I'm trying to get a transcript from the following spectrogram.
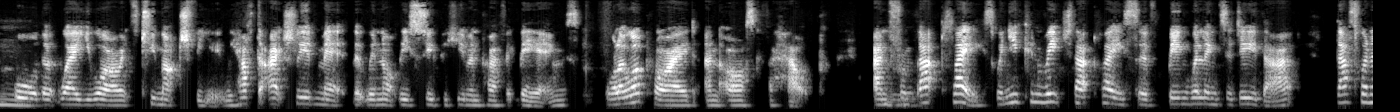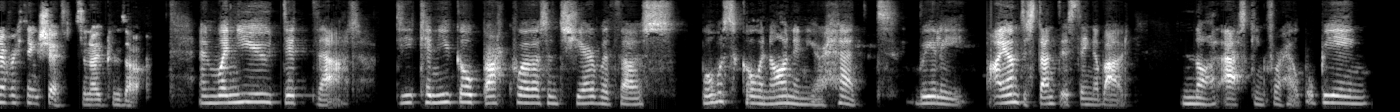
Mm. Or that where you are, it's too much for you. We have to actually admit that we're not these superhuman perfect beings, swallow our pride, and ask for help. And mm. from that place, when you can reach that place of being willing to do that, that's when everything shifts and opens up. And when you did that, you, can you go back with us and share with us what was going on in your head? Really i understand this thing about not asking for help or being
